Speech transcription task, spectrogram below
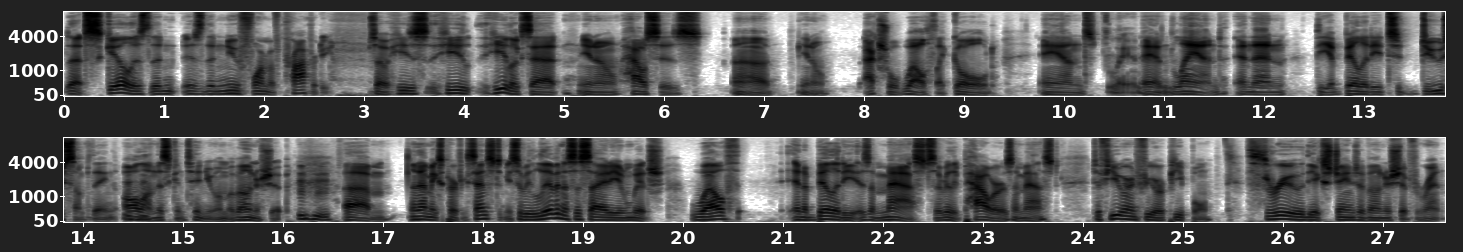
that skill is the is the new form of property. So he's he he looks at you know houses, uh, you know actual wealth like gold and land. and land, and then the ability to do something all on this continuum of ownership. hmm Um, and that makes perfect sense to me. So we live in a society in which wealth and ability is amassed, so really power is amassed to fewer and fewer people through the exchange of ownership for rent.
